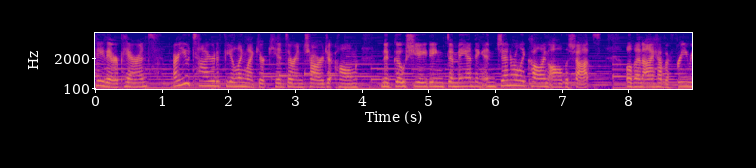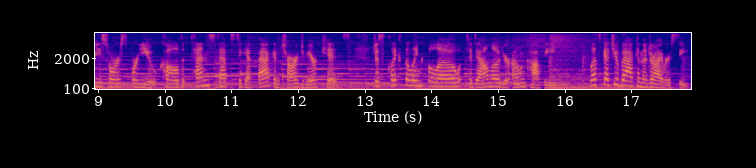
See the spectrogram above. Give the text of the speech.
Hey there, parents. Are you tired of feeling like your kids are in charge at home, negotiating, demanding, and generally calling all the shots? Well, then I have a free resource for you called 10 Steps to Get Back in Charge of Your Kids. Just click the link below to download your own copy. Let's get you back in the driver's seat.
